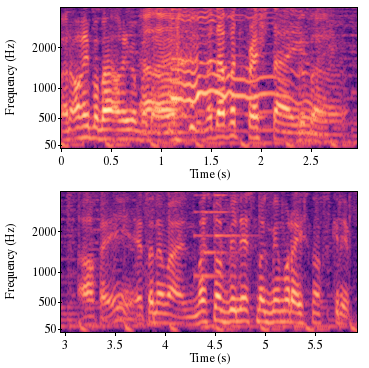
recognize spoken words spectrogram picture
Parang okay pa ba? Okay pa ba tayo? But dapat fresh tayo. Diba? Okay, ito naman. Mas mabilis mag-memorize ng script.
